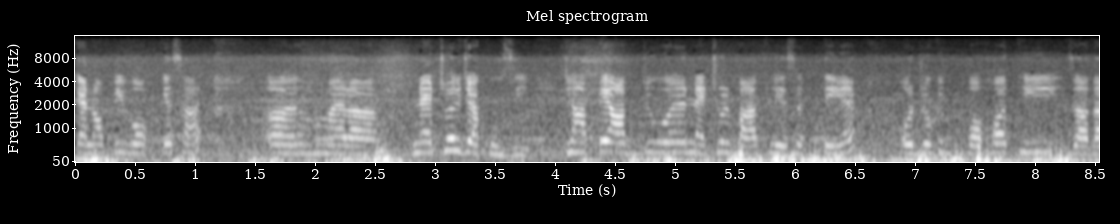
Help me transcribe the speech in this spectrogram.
कैनोपी वॉक के साथ आ, हमारा नेचुरल जाकूजी जहाँ पे आप जो है नेचुरल बाथ ले सकते हैं और जो कि बहुत ही ज़्यादा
